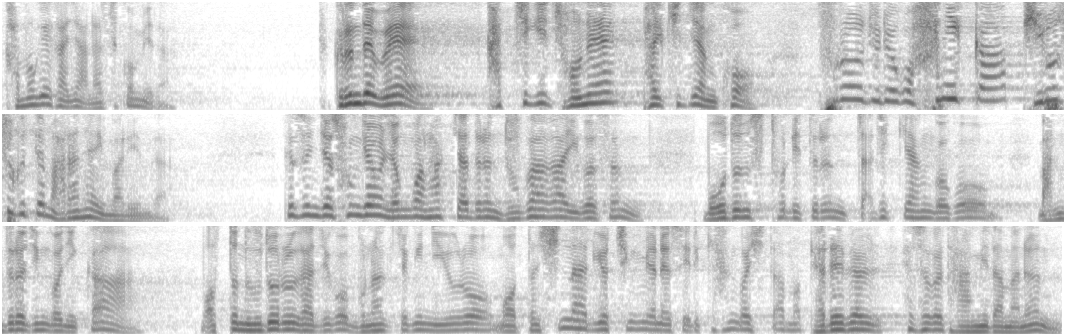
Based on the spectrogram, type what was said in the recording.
감옥에 가지 않았을 겁니다. 그런데 왜 갇히기 전에 밝히지 않고 풀어주려고 하니까 비로소 그때 말하냐 이 말입니다. 그래서 이제 성경을 연구한 학자들은 누가가 이것은 모든 스토리들은 짜집게 한 거고 만들어진 거니까 뭐 어떤 의도를 가지고 문학적인 이유로 뭐 어떤 시나리오 측면에서 이렇게 한 것이다. 뭐 별의별 해석을 다 합니다만은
